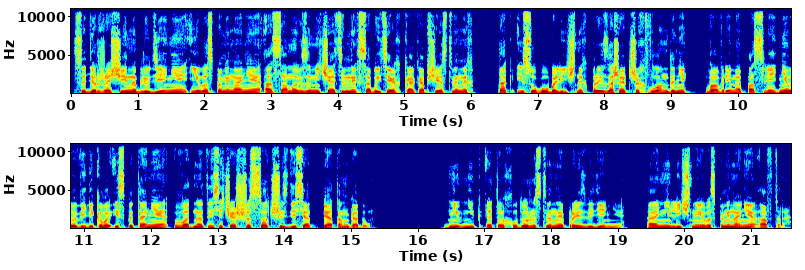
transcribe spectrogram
содержащий наблюдения и воспоминания о самых замечательных событиях как общественных, так и сугубо личных, произошедших в Лондоне во время последнего великого испытания в 1665 году. Дневник — это художественное произведение, а не личные воспоминания автора.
